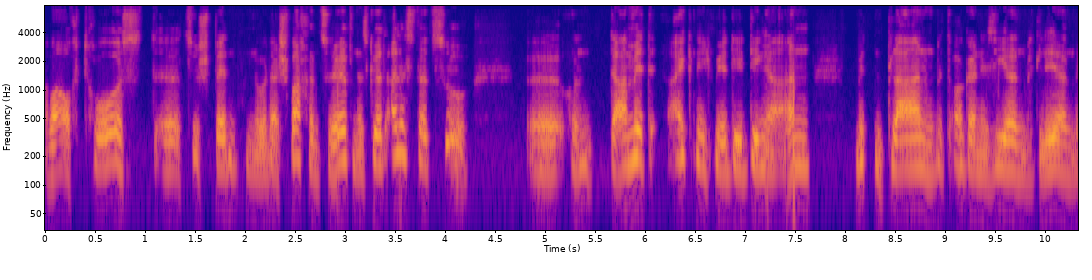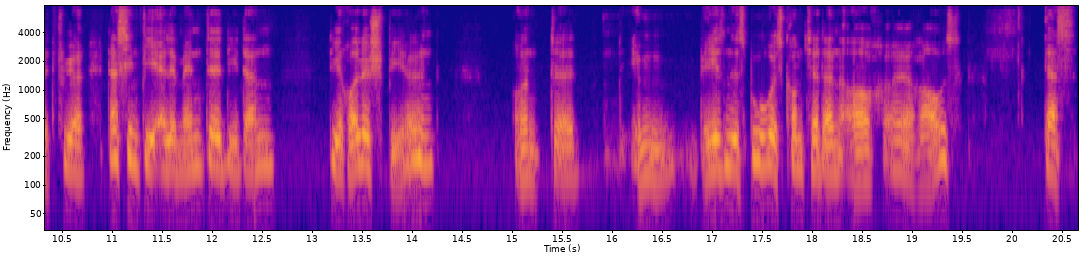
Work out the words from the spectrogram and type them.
aber auch Trost äh, zu spenden oder Schwachen zu helfen. Das gehört alles dazu. Äh, und damit eigne ich mir die Dinge an, mit einem Plan, mit Organisieren, mit Lehren, mit Führen. Das sind die Elemente, die dann die Rolle spielen. Und äh, im Wesen des Buches kommt ja dann auch äh, raus, dass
